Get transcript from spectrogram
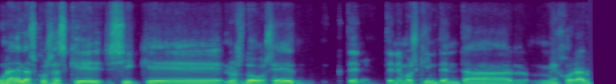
Una de las cosas que sí que los dos, ¿eh? tenemos que intentar mejorar,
